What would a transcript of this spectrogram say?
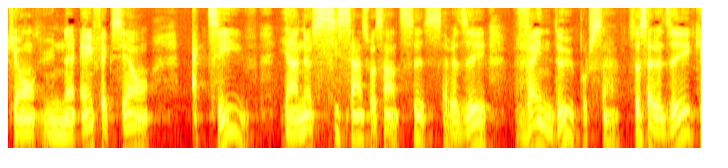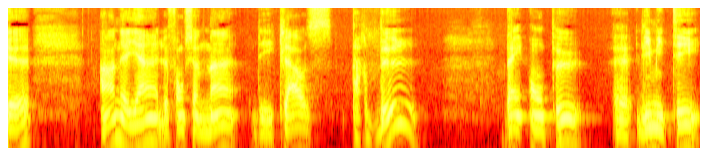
qui ont une infection active, il y en a 666. Ça veut dire 22% Ça, ça veut dire que en ayant le fonctionnement des classes par bulle, ben on peut euh, limiter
